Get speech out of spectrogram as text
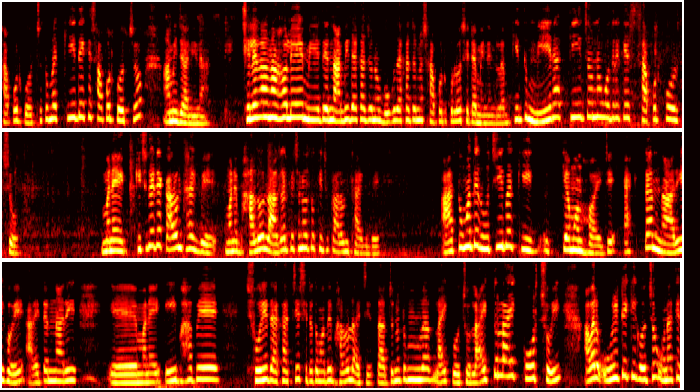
সাপোর্ট করছ, তোমরা কি দেখে সাপোর্ট করছ? আমি জানি না। ছেলেরা না হলে মেয়েদের নাভি দেখার জন্য বুক দেখার জন্য সাপোর্ট করল সেটা মেনে নিলাম। কিন্তু মেয়েরা কি জন্য ওদেরকে সাপোর্ট করছ? মানে কিছু তো একটা কারণ থাকবে মানে ভালো লাগার পেছনেও তো কিছু কারণ থাকবে। আর তোমাদের রুচি বা কি, কেমন হয়? যে একটা নারী হয়ে আরেকটা নারী মানে এইভাবে শরীর দেখাচ্ছে, সেটা তোমাদের ভালো লাগছে, তার জন্য তোমরা লাইক করছ। লাইক তো লাইক করছোই, আবার উল্টে কি করছ? ওনাকে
